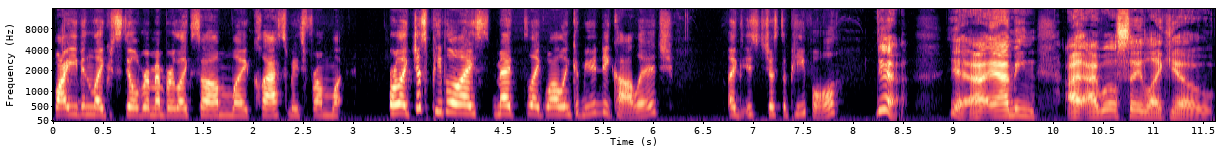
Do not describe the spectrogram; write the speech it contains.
why I even like still remember like some like classmates from or like just people I met like while in community college like it's just the people Yeah, yeah. I, I mean, I, I will say like you know,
